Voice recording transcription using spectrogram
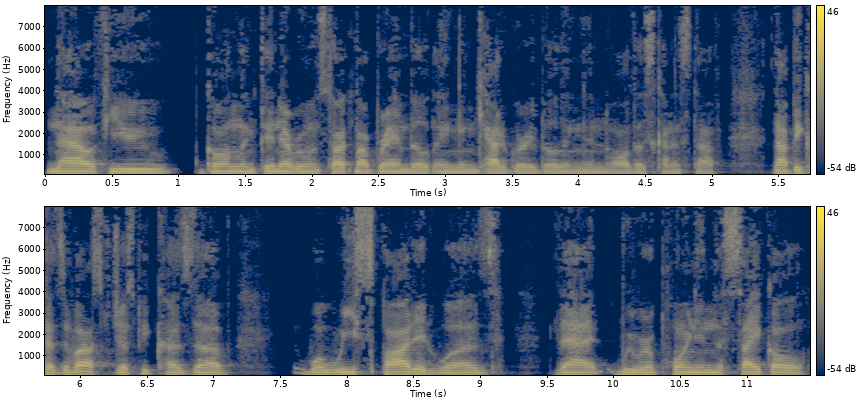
Now, if you go on LinkedIn, everyone's talking about brand building and category building and all this kind of stuff. Not because of us, just because of what we spotted was that we were a point in the cycle,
